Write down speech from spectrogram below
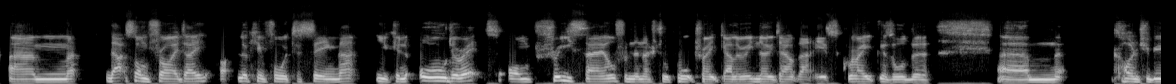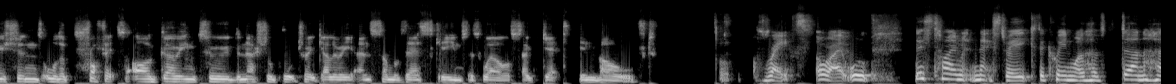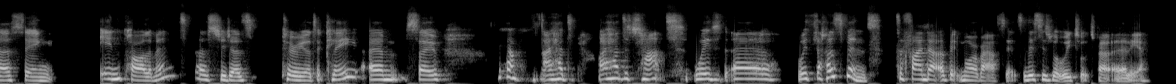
um, that's on Friday. Looking forward to seeing that. You can order it on pre-sale from the National Portrait Gallery. No doubt that is great because all the um, contributions, all the profits are going to the National Portrait Gallery and some of their schemes as well. So get involved. Great. All right. Well, this time next week, the Queen will have done her thing in Parliament as she does periodically. Um, so yeah, I had I had a chat with uh, with the husband to find out a bit more about it. So this is what we talked about earlier.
